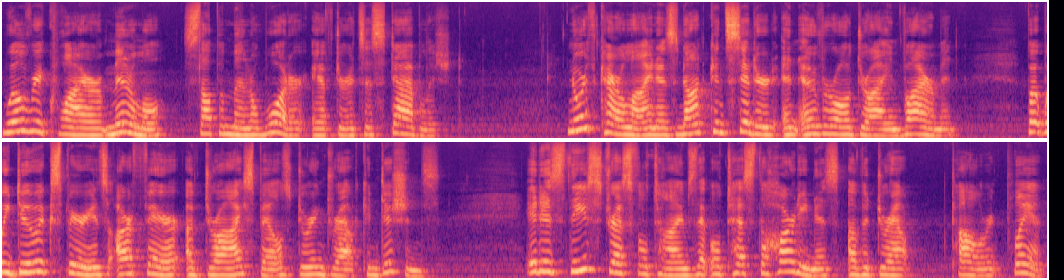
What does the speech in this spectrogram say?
will require minimal supplemental water after it's established. North Carolina is not considered an overall dry environment, but we do experience our fair of dry spells during drought conditions. It is these stressful times that will test the hardiness of a drought tolerant plant.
